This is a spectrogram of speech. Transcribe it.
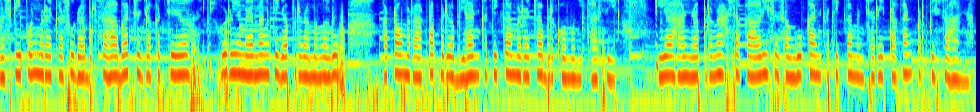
Meskipun mereka sudah bersahabat sejak kecil, Yuri memang tidak pernah mengeluh atau meratap berlebihan ketika mereka berkomunikasi. Ia hanya pernah sekali sesenggukan ketika menceritakan perpisahannya.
